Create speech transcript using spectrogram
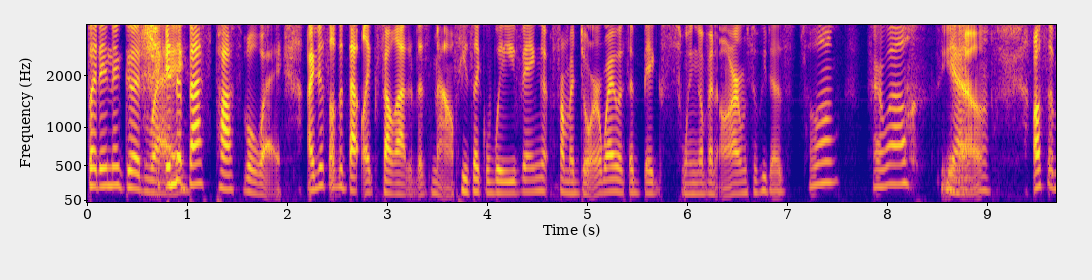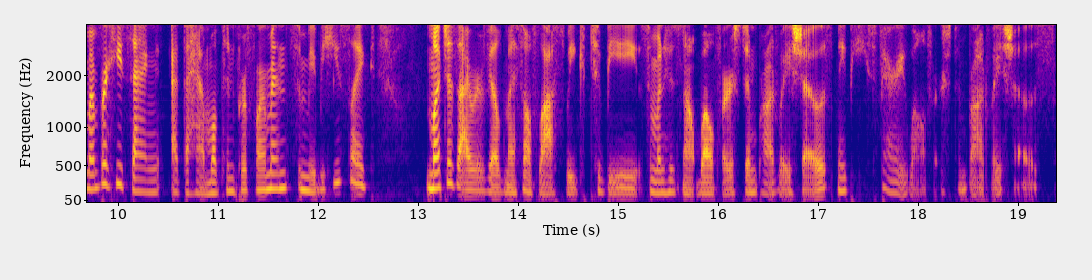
but in a good way. in the best possible way. I just thought that that like fell out of his mouth. He's like waving from a doorway with a big swing of an arm. So he does so long farewell. You Yes. know. Also, remember he sang at the Hamilton performance, and maybe he's like, much as I revealed myself last week to be someone who's not well versed in Broadway shows, maybe he's very well versed in Broadway shows.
